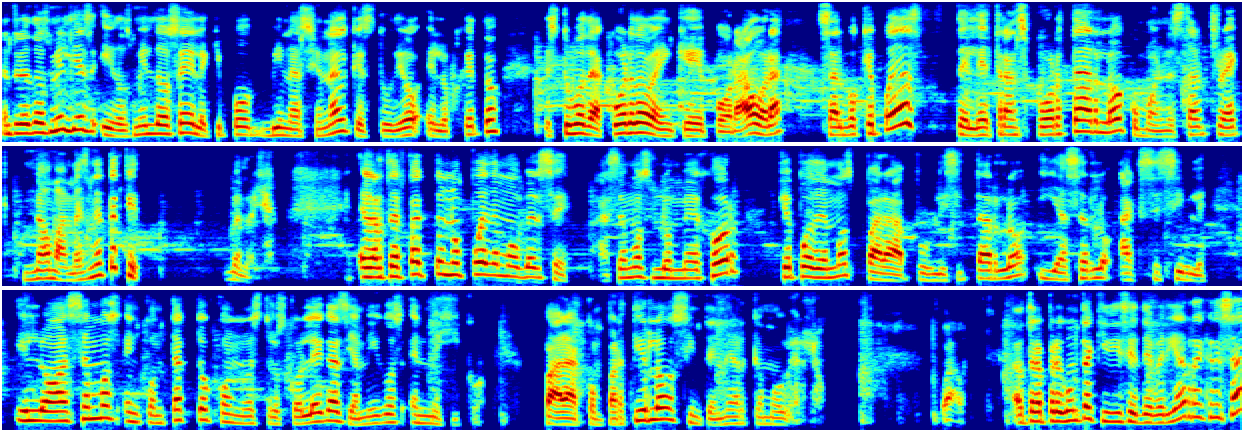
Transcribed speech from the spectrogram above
Entre 2010 y 2012, el equipo binacional que estudió el objeto estuvo de acuerdo en que por ahora, salvo que puedas teletransportarlo, como en Star Trek, no mames, neta que, bueno ya, el artefacto no puede moverse. Hacemos lo mejor que podemos para publicitarlo y hacerlo accesible. Y lo hacemos en contacto con nuestros colegas y amigos en México, para compartirlo sin tener que moverlo. Wow. Otra pregunta aquí dice, ¿debería regresar?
